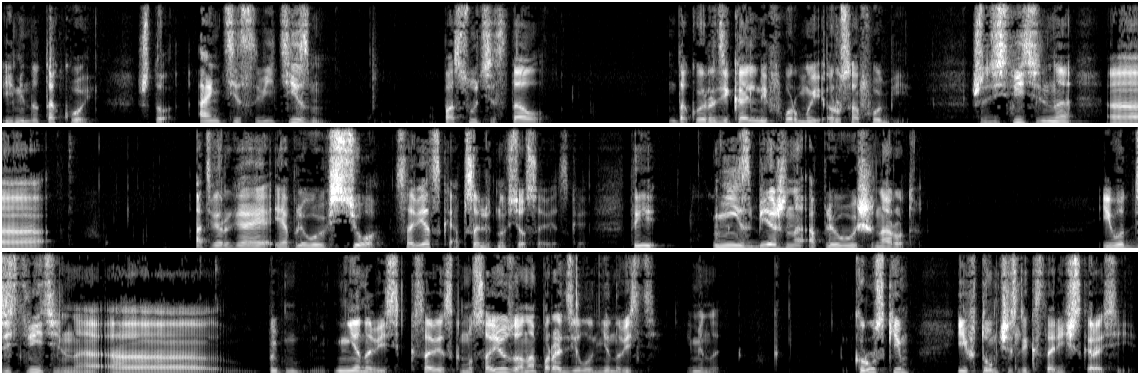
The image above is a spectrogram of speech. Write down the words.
именно такой, что антисоветизм, по сути, стал такой радикальной формой русофобии. Что действительно, э, отвергая и оплевывая все советское, абсолютно все советское, ты неизбежно оплевываешь и народ. И вот действительно, э, ненависть к Советскому Союзу, она породила ненависть именно к русским и в том числе к исторической России.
